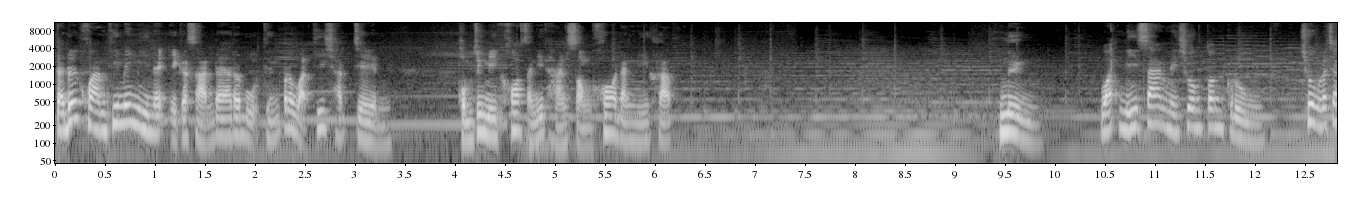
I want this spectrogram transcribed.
แต่ด้วยความที่ไม่มีในเอกสารใดระบุถึงประวัติที่ชัดเจน ผมจึงมีข้อสันนิษฐาน2ข้อดังนี้ครับ 1. วัดนี้สร้างในช่วงต้นกรุง ช่วงรัช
